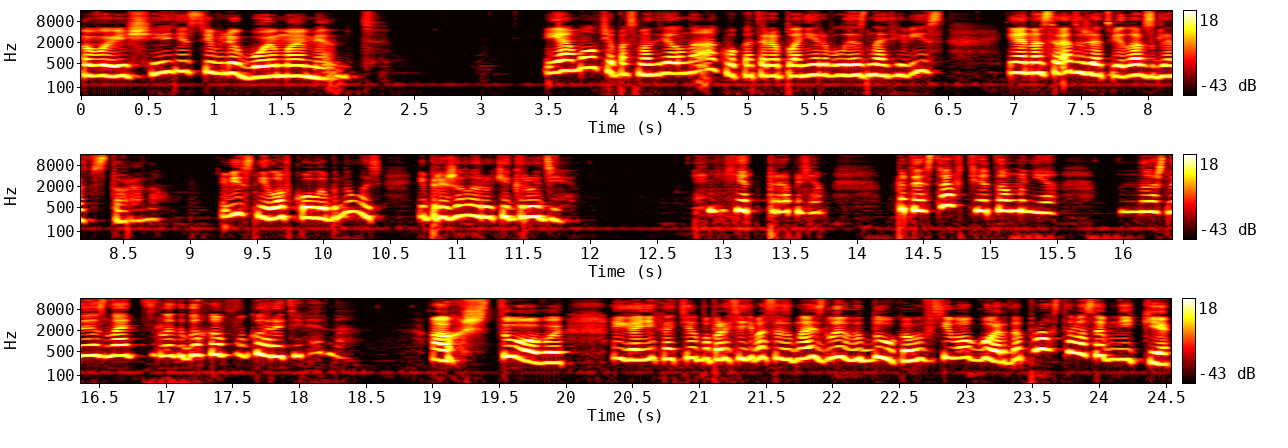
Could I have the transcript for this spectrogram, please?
вы исчезнете в любой момент. Я молча посмотрел на Акву, которая планировала изгнать Вис, и она сразу же отвела взгляд в сторону. Вис неловко улыбнулась и прижала руки к груди. Нет проблем. Предоставьте это мне. Нужно знать злых духов в городе, верно? Ах, что вы! Я не хотел попросить вас изгнать злых духов и всего города, просто в особняке.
